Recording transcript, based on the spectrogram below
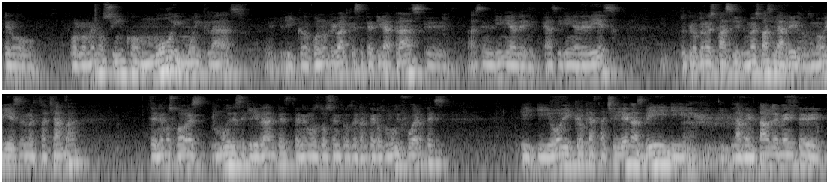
pero por lo menos cinco muy, muy claras y con un rival que se te tira atrás, que hacen línea de casi línea de 10. Yo creo que no es fácil, no es fácil abrirlos, ¿no? Y esa es nuestra chamba. Tenemos jugadores muy desequilibrantes, tenemos dos centros delanteros muy fuertes. Y, hoy creo que hasta chilenas vi y lamentablemente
